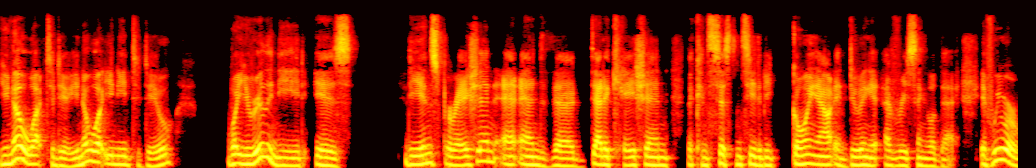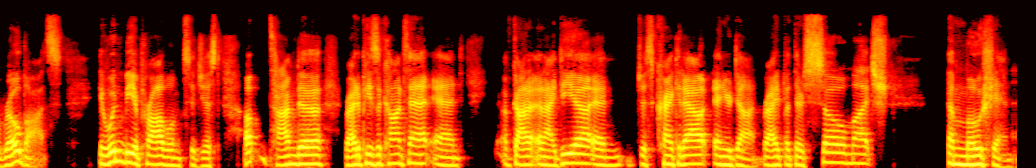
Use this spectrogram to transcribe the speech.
you know what to do you know what you need to do what you really need is the inspiration and, and the dedication the consistency to be going out and doing it every single day if we were robots it wouldn't be a problem to just oh time to write a piece of content and I've got an idea and just crank it out and you're done, right? But there's so much emotion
